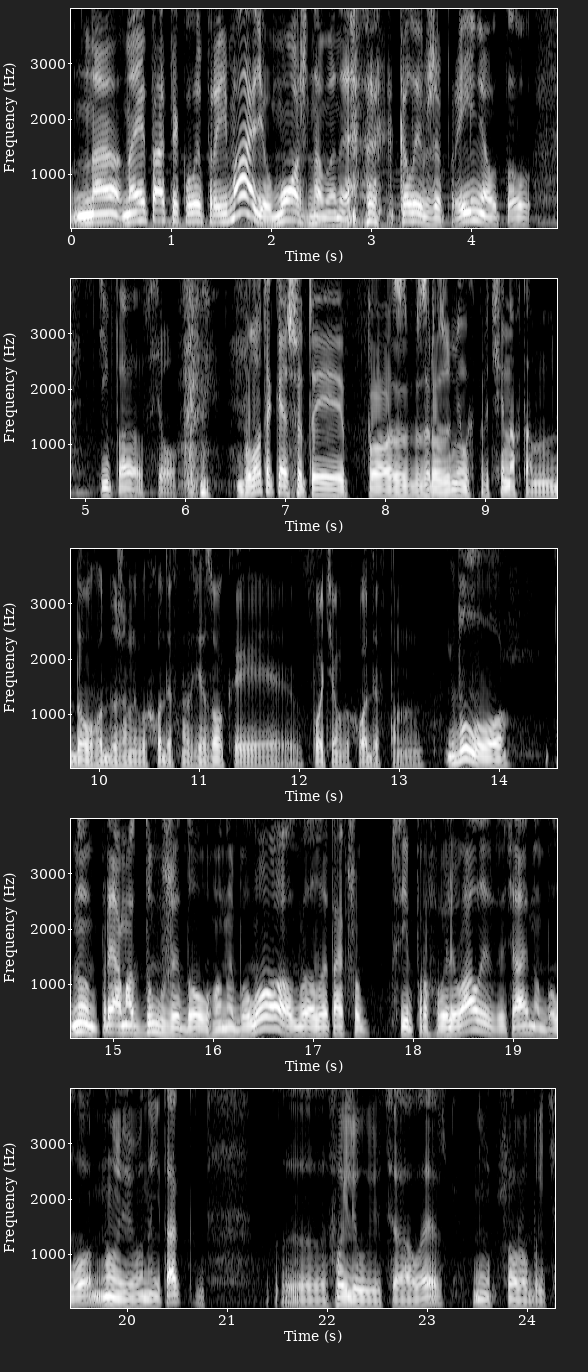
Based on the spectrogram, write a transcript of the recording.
на, на етапі, коли приймаю, можна мене. Коли вже прийняв, то типа все. Було таке, що ти по зрозумілих причинах там довго дуже не виходив на зв'язок і потім виходив там. Було. Ну, прямо дуже довго не було, але так, щоб всі прохвилювали, звичайно, було. Ну і вони і так е, хвилюються, але ну, що робити.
